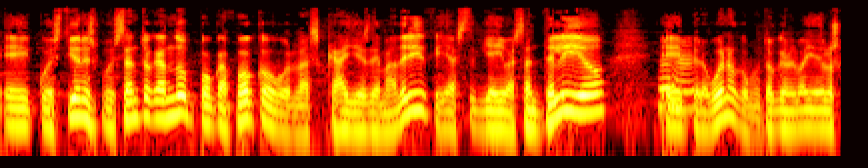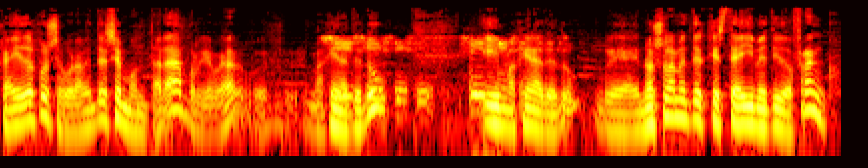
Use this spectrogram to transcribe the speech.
eh, cuestiones, pues están tocando poco a poco pues, las calles de Madrid, que ya, ya hay bastante lío, eh, pero bueno, como toquen el Valle de los Caídos, pues seguramente se montará, porque claro, pues, imagínate Sí, tú, sí, sí, imagínate tú, no solamente es que esté ahí metido Franco,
